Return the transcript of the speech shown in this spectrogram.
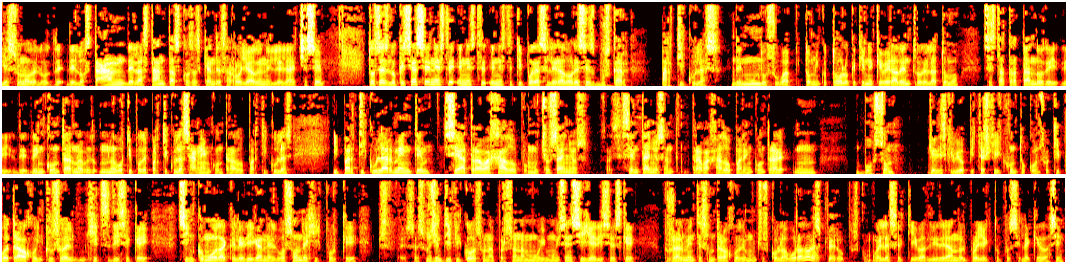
Y es uno de los de, los tan de las tantas cosas que han desarrollado en el LHC. Entonces, lo que se hace en este en este en este tipo de aceleradores es buscar partículas del mundo subatómico. Todo lo que tiene que ver adentro del átomo se está tratando de, encontrar un nuevo tipo de partículas. Se han encontrado partículas y particularmente se ha trabajado por muchos años 60 años han trabajado para encontrar un bosón que describió Peter Higgs junto con su equipo de trabajo. Incluso el Higgs dice que se incomoda que le digan el bosón de Higgs porque pues, es un científico, es una persona muy muy sencilla y dice es que pues, realmente es un trabajo de muchos colaboradores, pero pues como él es el que iba liderando el proyecto, pues se le quedó así.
